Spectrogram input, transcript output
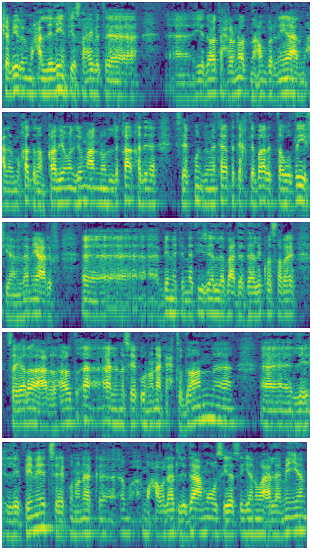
كبير المحللين في صحيفة يدوات حرنوت نعم برنياع المحلل المخضرم. قال يوم الجمعة أن اللقاء قد سيكون بمثابة اختبار التوظيف يعني لن يعرف بنت النتيجة إلا بعد ذلك وصار سيراها على الأرض. قال أنه سيكون هناك احتضان لبنت سيكون هناك محاولات لدعمه سياسيا وإعلاميا.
